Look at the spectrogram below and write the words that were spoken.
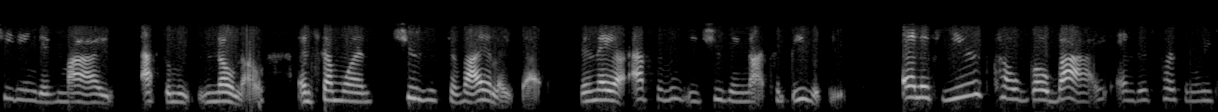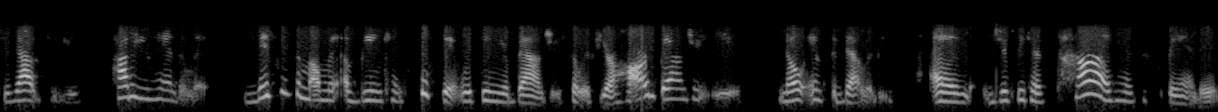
cheating is my absolute no no, and someone chooses to violate that, then they are absolutely choosing not to be with you. And if years go, go by and this person reaches out to you, how do you handle it? This is the moment of being consistent within your boundaries. So if your hard boundary is no infidelity, And just because time has expanded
